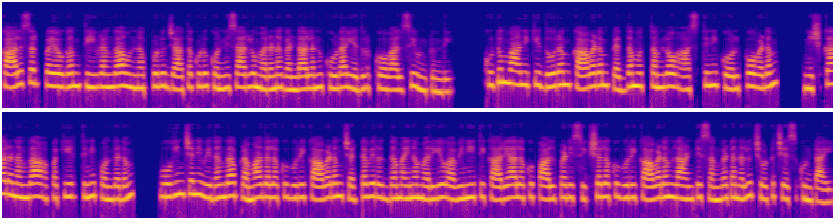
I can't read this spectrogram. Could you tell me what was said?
కాలసర్పయోగం తీవ్రంగా ఉన్నప్పుడు జాతకుడు కొన్నిసార్లు మరణగండాలను కూడా ఎదుర్కోవాల్సి ఉంటుంది. కుటుంబానికి దూరం కావడం పెద్ద మొత్తంలో ఆస్తిని కోల్పోవడం నిష్కారణంగా అపకీర్తిని పొందడం ఊహించని విధంగా ప్రమాదాలకు గురి కావడం చట్టవిరుద్ధమైన మరియు అవినీతి కార్యాలకు పాల్పడి శిక్షలకు గురి కావడం లాంటి సంఘటనలు చోటు చేసుకుంటాయి.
